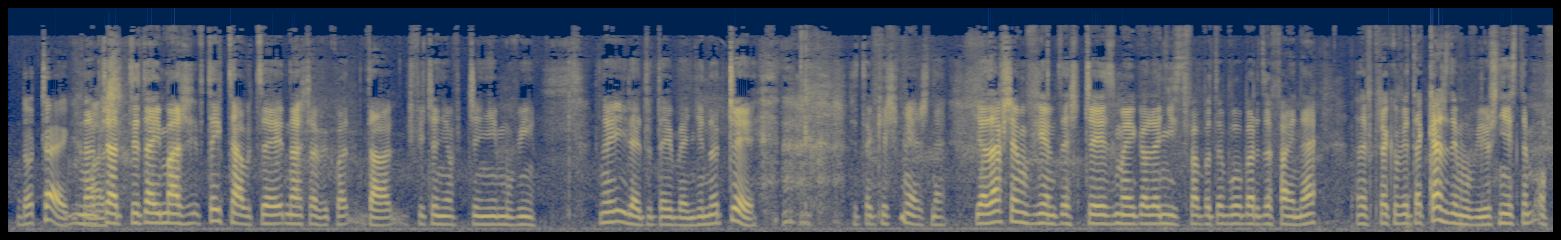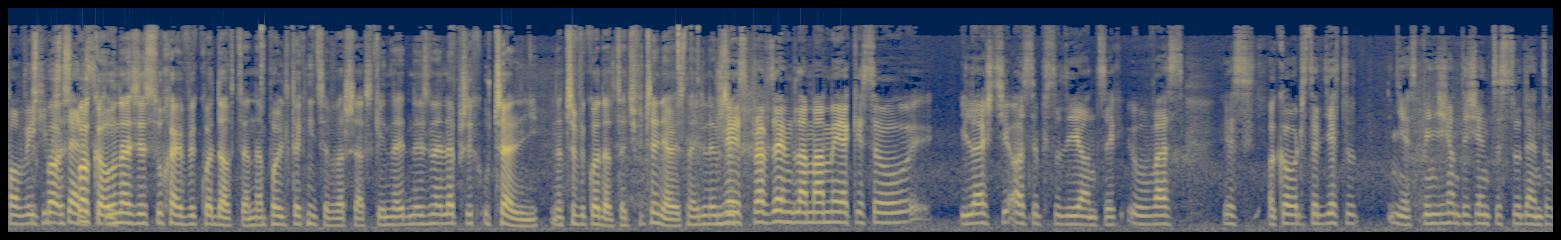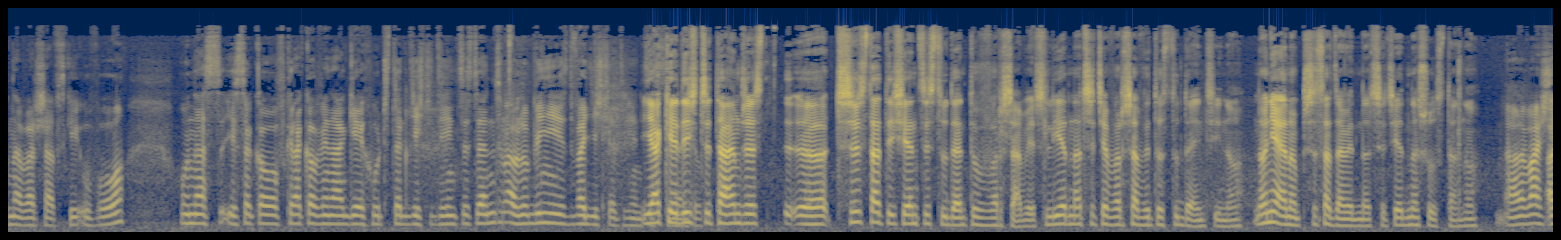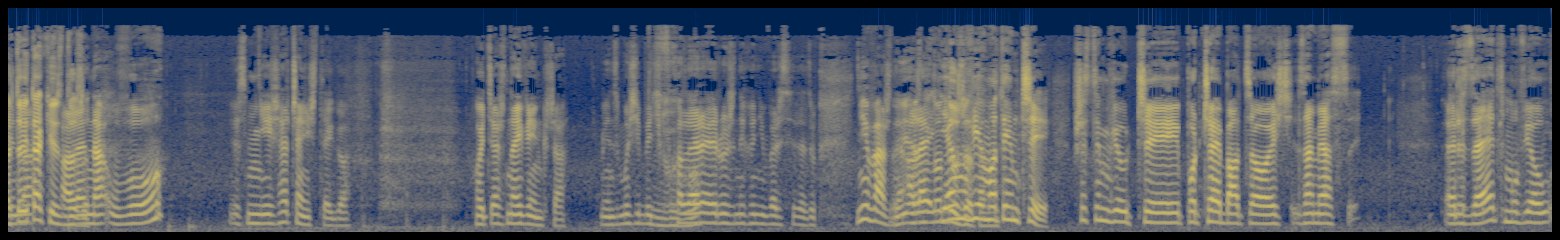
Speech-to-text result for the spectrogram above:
Do czek Na masz. przykład tutaj masz w tej całce nasza wykład, ta ćwiczeniowczyni mówi no i ile tutaj będzie? No czy. To takie śmieszne. Ja zawsze mówiłem też czy z mojego lenistwa, bo to było bardzo fajne. Ale w Krakowie tak każdy mówi, już nie jestem ofowy i hipsterski. spoko, u nas jest, słuchaj, wykładowca na Politechnice Warszawskiej, na jednej z najlepszych uczelni. Znaczy wykładowca, ćwiczenia jest najlepszy. Dzisiaj sprawdzałem dla mamy, jakie są ilości osób studiujących. I u was jest około 40, nie, z 50 tysięcy studentów na warszawskiej UW. U nas jest około w Krakowie na GH 40 tysięcy studentów, a w Lublinie jest 20 tysięcy Ja kiedyś studentów. czytałem, że jest e, 300 tysięcy studentów w Warszawie, czyli jedna trzecia Warszawy to studenci, no. No nie, no przesadzam, jedna trzecia, jedna szósta, no. Ale właśnie Ale to na, i tak jest ale dużo. na UW jest mniejsza część tego. Chociaż największa. Więc musi być w cholerę różnych uniwersytetów. Nieważne, No ale no ja mówiłem o tym czy. Wszyscy mówią czy, potrzeba coś, zamiast RZ mówią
